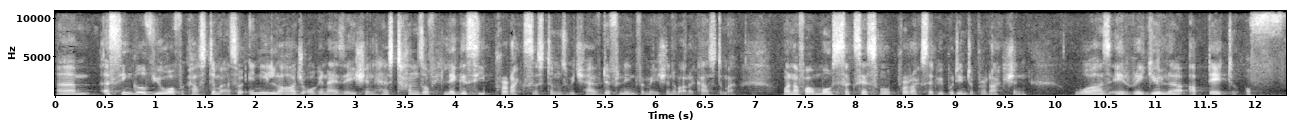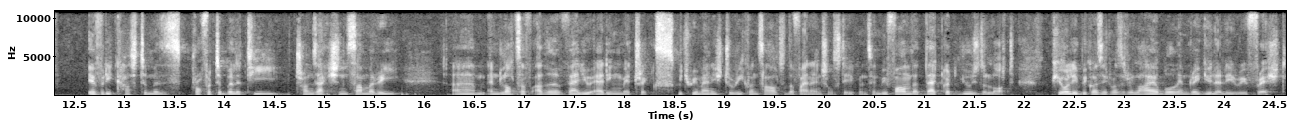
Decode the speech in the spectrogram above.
Um, a single view of a customer. So any large organization has tons of legacy product systems which have different information about a customer. One of our most successful products that we put into production was a regular update of every customer's profitability, transaction summary, um, and lots of other value-adding metrics, which we managed to reconcile to the financial statements. And we found that that got used a lot, purely because it was reliable and regularly refreshed.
